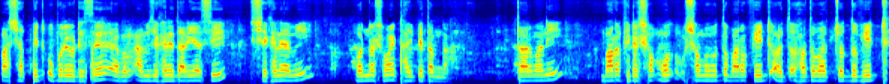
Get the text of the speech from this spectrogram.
পাঁচ সাত ফিট উপরে উঠেছে এবং আমি যেখানে দাঁড়িয়ে আছি, সেখানে আমি বন্যার সময় ঠাঁই পেতাম না। তার মানে বারো ফিটের সম্ভ- সম্ভবত বারো ফিট হয়তো, হয়তোবা চোদ্দ ফিট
